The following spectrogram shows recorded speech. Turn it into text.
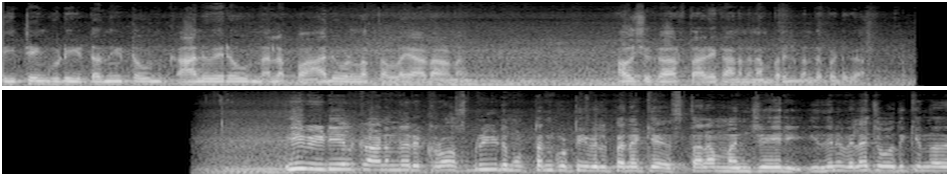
തീറ്റയും കൂടി ഇടനീട്ടവും കാലുയരവും നല്ല പാലുമുള്ള തള്ളയാടാണ് ആവശ്യക്കാർ താഴെ കാണുന്ന നമ്പറിൽ ബന്ധപ്പെടുക. ഈ വീഡിയോയിൽ കാണുന്ന ഒരു ക്രോസ് ബ്രീഡ് മുട്ടൻകുട്ടി വിൽപ്പനയ്ക്ക് സ്ഥലം മഞ്ചേരി. ഇതിന് വില ചോദിക്കുന്നത്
